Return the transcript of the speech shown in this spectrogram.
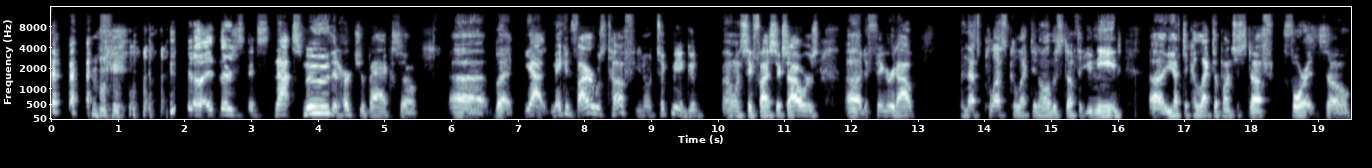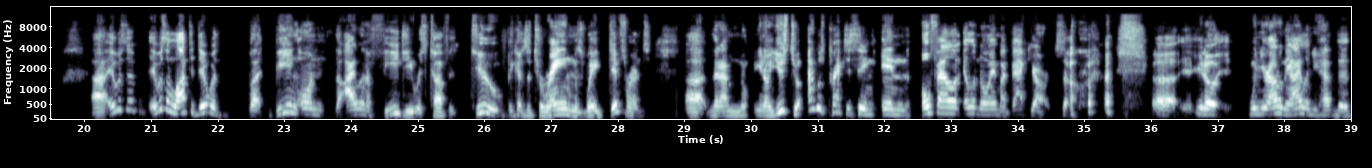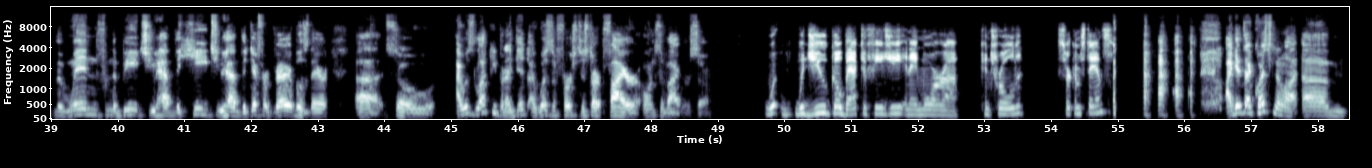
you know, it, there's it's not smooth. It hurts your back. So, uh, but yeah, making fire was tough. You know, it took me a good, I want to say five six hours uh, to figure it out, and that's plus collecting all the stuff that you need. Uh, you have to collect a bunch of stuff for it. So uh, it was a it was a lot to deal with, but being on the island of Fiji was tough too because the terrain was way different. uh, than I'm you know used to. I was practicing in O'Fallon, Illinois, in my backyard. So, uh, you know, when you're out on the island, you have the the wind from the beach, you have the heat, you have the different variables there. Uh, so I was lucky, but I did. I was the first to start fire on Survivor. So, would you go back to Fiji in a more uh, controlled circumstance? I get that question a lot. Um,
